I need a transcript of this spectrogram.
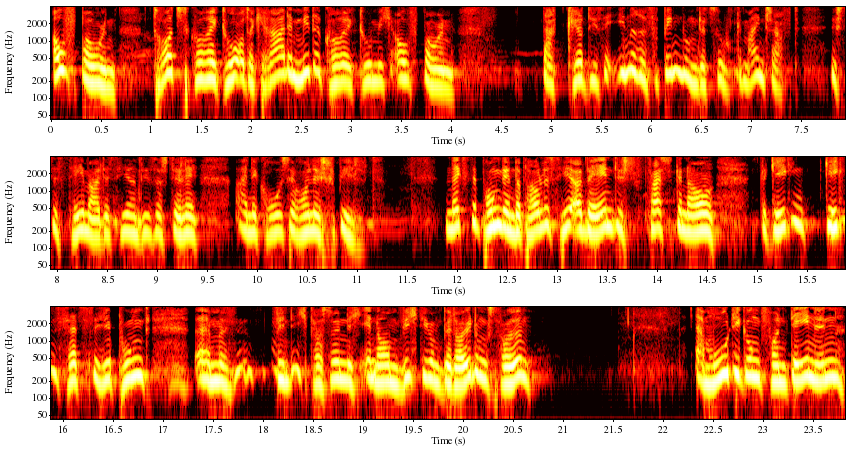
aufbauen, trotz Korrektur oder gerade mit der Korrektur mich aufbauen. Da gehört diese innere Verbindung dazu. Gemeinschaft ist das Thema, das hier an dieser Stelle eine große Rolle spielt. Der nächste Punkt, den der Paulus hier erwähnt, ist fast genau der gegen, gegensätzliche Punkt, ähm, finde ich persönlich enorm wichtig und bedeutungsvoll. Ermutigung von denen,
